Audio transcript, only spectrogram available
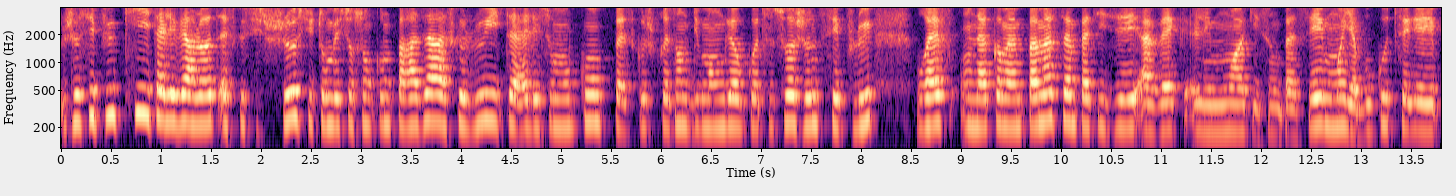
je sais plus qui est allé vers l'autre. Est-ce que je suis tombée sur son compte par hasard? Est-ce que lui est allé sur mon compte parce que je présente du manga ou quoi que ce soit? Je ne sais plus. Bref, on a quand même pas mal sympathisé avec les mois qui sont passés. Moi, il y a beaucoup de ces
